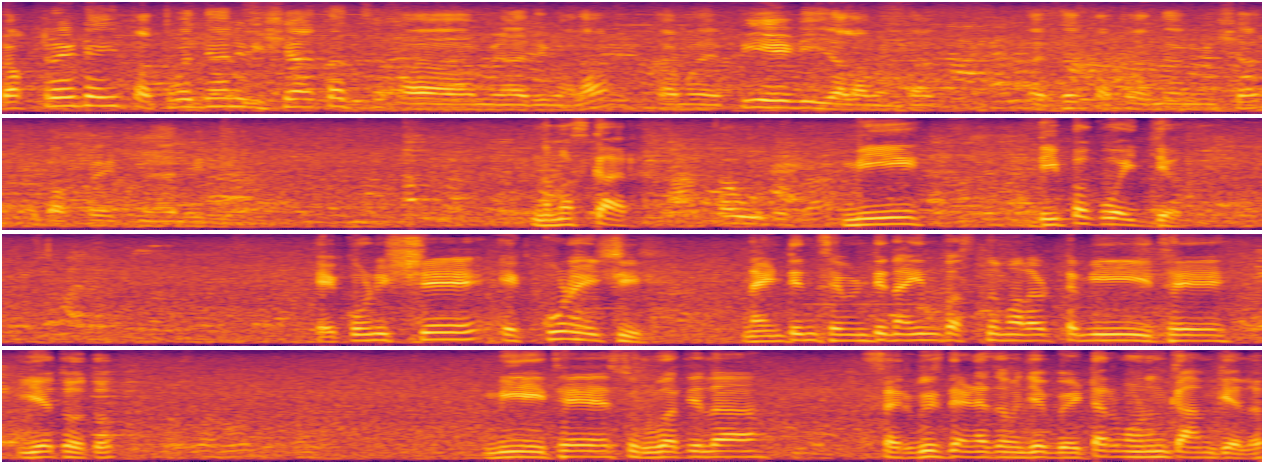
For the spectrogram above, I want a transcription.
डॉक्टरेट ही तत्त्वज्ञान विषयातच मिळाली मला. त्यामुळे पी ए डी ज्याला म्हणतात तसेच तत्त्वज्ञान विषयात डॉक्टरेट मिळालेली आहे. नमस्कार. मी दीपक वैद्य. एकोणीसशे एकोणऐंशी नाईन्टीन सेवन्टी नाईनपासून मला वाटतं मी इथे येत होतो. मी इथे सुरुवातीला सर्व्हिस देण्याचं म्हणजे वेटर म्हणून काम केलं.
